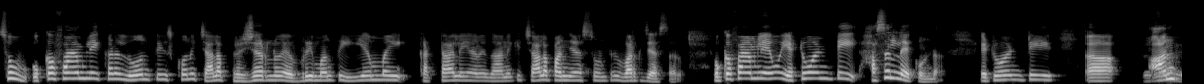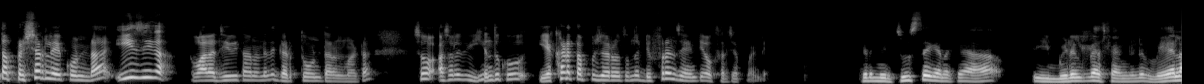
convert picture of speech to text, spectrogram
సో ఒక ఫ్యామిలీ ఇక్కడ లోన్ తీసుకొని చాలా ప్రెషర్లో ఎవ్రీ మంత్ ఈఎంఐ కట్టాలి అనే దానికి చాలా పని చేస్తూ ఉంటుంది వర్క్ చేస్తారు. ఒక ఫ్యామిలీ ఏమో ఎటువంటి హసలు లేకుండా ఎటువంటి అంత ప్రెషర్ లేకుండా ఈజీగా వాళ్ళ జీవితాన్ని అనేది గడుపుతూ ఉంటారు అనమాట సో అసలు ఇది ఎందుకు ఎక్కడ తప్పు జరుగుతుందో డిఫరెన్స్ ఏంటి ఒకసారి చెప్పండి. ఇక్కడ మీరు చూస్తే గనక ఈ మిడిల్ క్లాస్ ఫ్యామిలీలో వేల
